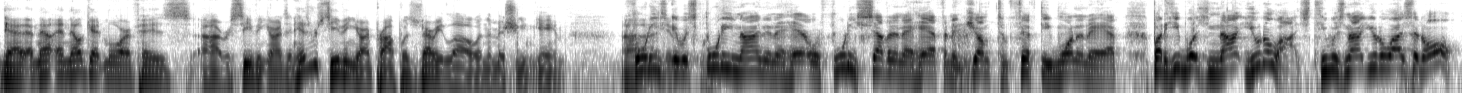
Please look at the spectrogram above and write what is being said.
Yeah, and they'll, and they'll get more of his uh, receiving yards. And his receiving yard prop was very low in the Michigan game. 40, uh, it, it, was 49 and a half or 47 and a half and it jumped to 51 and a half but he was not utilized he was not utilized yeah. at all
